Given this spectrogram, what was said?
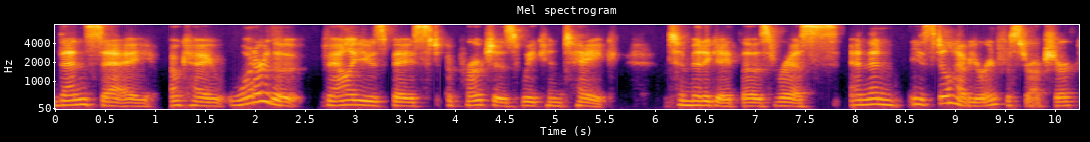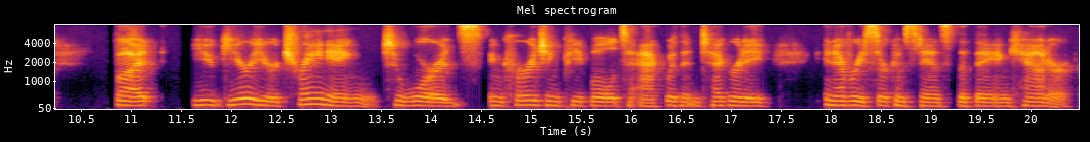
then say, okay, what are the values based approaches we can take to mitigate those risks. And then you still have your infrastructure, but you gear your training towards encouraging people to act with integrity in every circumstance that they encounter.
